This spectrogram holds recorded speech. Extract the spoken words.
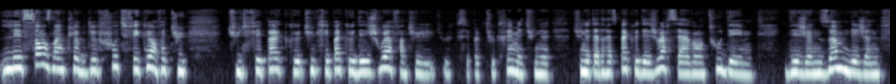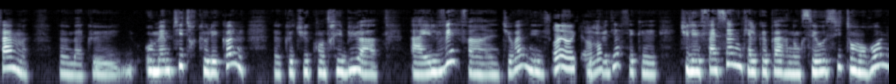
L'essence d'un club de foot fait que en fait tu tu ne fais pas que tu ne crées pas que des joueurs. Enfin tu, tu c'est pas que tu crées, mais tu ne tu ne t'adresses pas que des joueurs. C'est avant tout des des jeunes hommes, des jeunes femmes. Bah, que au même titre que l'école, que tu contribues à à élever. Enfin, tu vois, ce que je veux dire, c'est que tu les façonnes quelque part. Donc, c'est aussi ton rôle.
